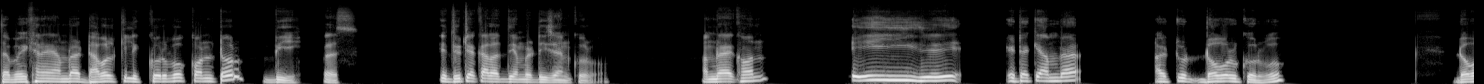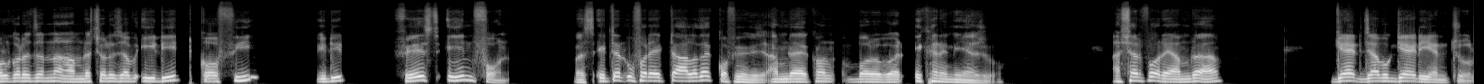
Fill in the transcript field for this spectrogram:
তারপর এখানে আমরা ডাবল ক্লিক করব কন্ট্রোল বি ব্যাস। এই দুইটা কালার দিয়ে আমরা ডিজাইন করব। আমরা এখন এই যে এটাকে আমরা আর একটু ডবল করব। ডবল করার জন্য আমরা চলে যাব edit copy edit paste in front বাস, এটার উপরে একটা আলাদা কপি হয়ে গেছে। আমরা এখন বরাবর এখানে নিয়ে আসব। আসার পরে আমরা গ্যাট যাব গ্যাডিয়ান টুল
